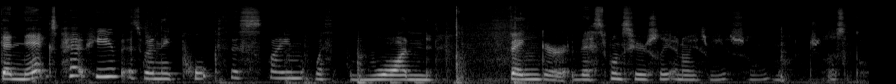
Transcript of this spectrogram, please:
The next pet peeve is when they poke the slime with one finger. This one seriously annoys me so much. Let's go.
